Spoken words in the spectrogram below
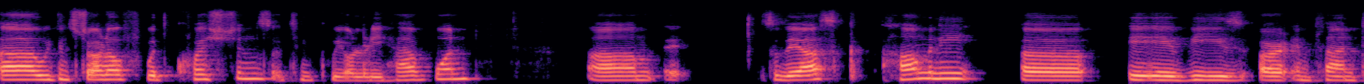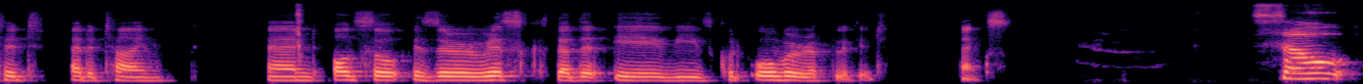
uh, we can start off with questions. I think we already have one. Um, so they ask, how many uh, AAVs are implanted at a time? And also, is there a risk that the AAVs could over-replicate? Thanks. So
